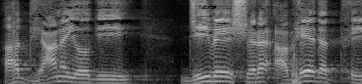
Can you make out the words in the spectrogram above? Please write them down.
ஆக தியான யோகி ஜீவேஸ்வர அபேதத்தை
